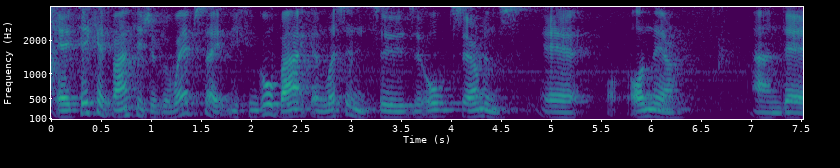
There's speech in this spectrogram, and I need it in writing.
Uh, take advantage of the website. You can go back and listen to the old sermons uh, on there. And uh,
